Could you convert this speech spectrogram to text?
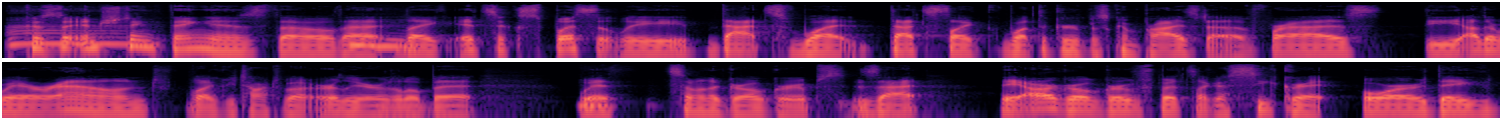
Because the interesting Uh, thing is, though, that Mhm. like it's explicitly that's what that's like what the group is comprised of. Whereas the other way around, like we talked about earlier a little bit with some of the girl groups, is that they are girl groups, but it's like a secret, or they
